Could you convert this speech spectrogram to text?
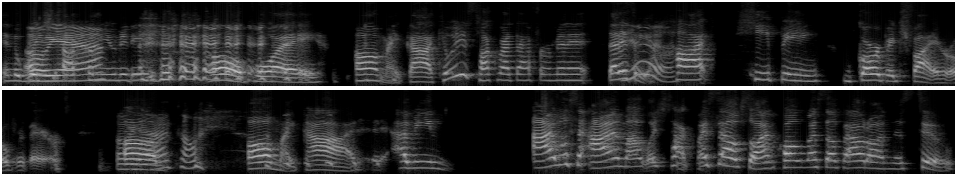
in the witch oh, yeah? community. oh boy. Oh my God. Can we just talk about that for a minute? That is yeah. a hot, heaping garbage fire over there. Oh, um, yeah. Tell me. oh my God. I mean, I will say I am on WitchTok myself, so I'm calling myself out on this too.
